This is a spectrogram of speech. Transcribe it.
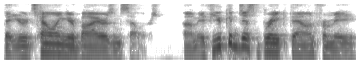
that you're telling your buyers and sellers. Um, if you could just break down for me,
